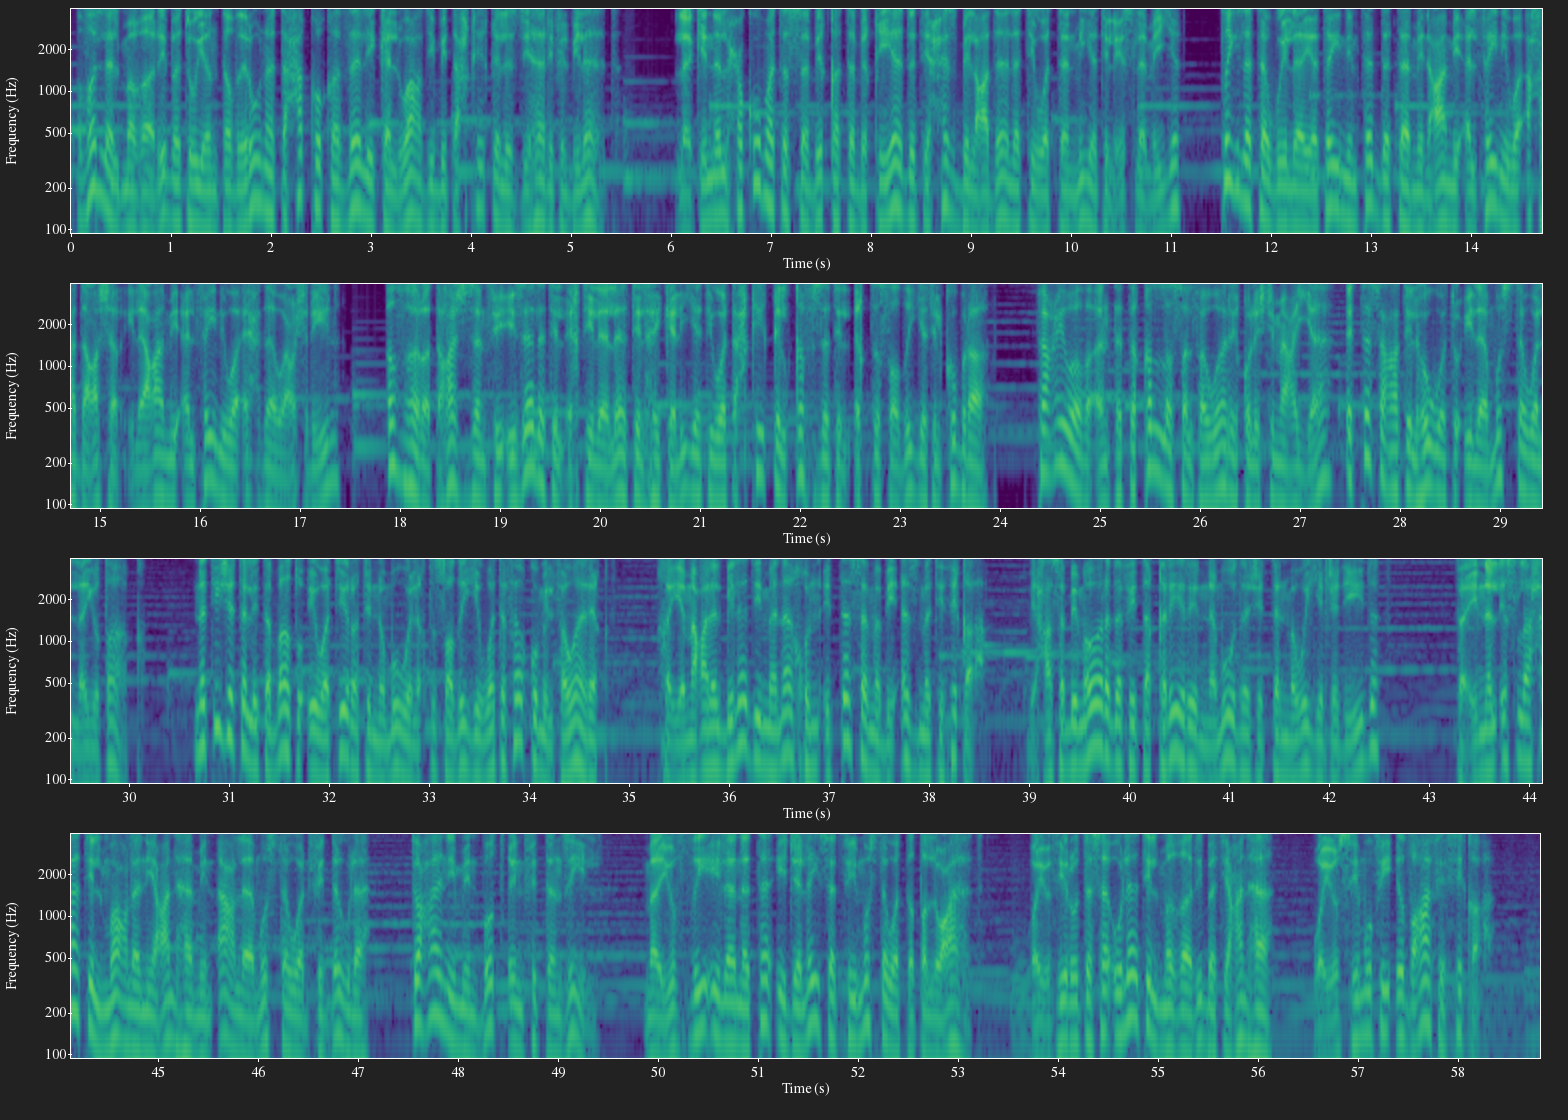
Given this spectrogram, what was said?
ظل المغاربة ينتظرون تحقق ذلك الوعد بتحقيق الازدهار في البلاد. لكن الحكومة السابقة بقيادة حزب العدالة والتنمية الإسلامي طيلة ولايتين امتدتا من عام 2011 إلى عام 2021 أظهرت عجزا في إزالة الاختلالات الهيكلية وتحقيق القفزة الاقتصادية الكبرى. فعوض أن تتقلص الفوارق الاجتماعية اتسعت الهوة إلى مستوى لا يطاق. نتيجة لتباطؤ وتيرة النمو الاقتصادي وتفاقم الفوارق خيم على البلاد مناخ اتسم بأزمة ثقة. بحسب ما ورد في تقرير النموذج التنموي الجديد فإن الإصلاحات المعلن عنها من أعلى مستوى في الدولة تعاني من بطء في التنزيل ما يفضي إلى نتائج ليست في مستوى التطلعات ويثير تساؤلات المغاربة عنها ويسهم في إضعاف الثقة.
